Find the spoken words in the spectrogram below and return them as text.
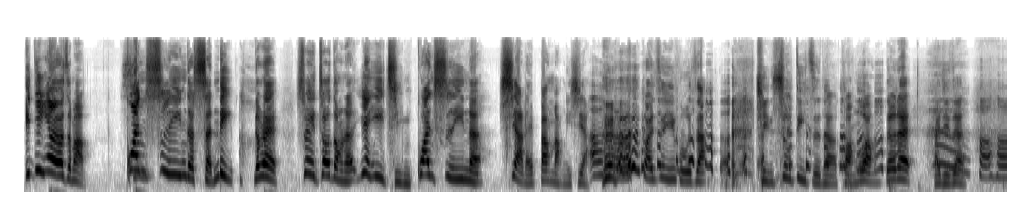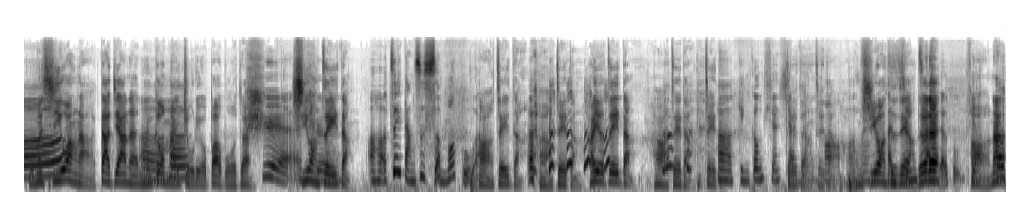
一定要有什么观世音的神力，对不对？所以周董呢，愿意请观世音呢下来帮忙一下，啊。观世音菩萨，请恕弟子呢 狂妄，对不对？海吉正，我我们希望啦，大家呢能够买主流爆波段，是希望这一是。档啊，这一档是什么股啊？啊，这一档啊，这一档，还有这一档。啊，这一档，这一档，啊，顶攻相向这一档，这一档。哦，我们希望是这样，很对不对？精彩的股？票。哦，那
